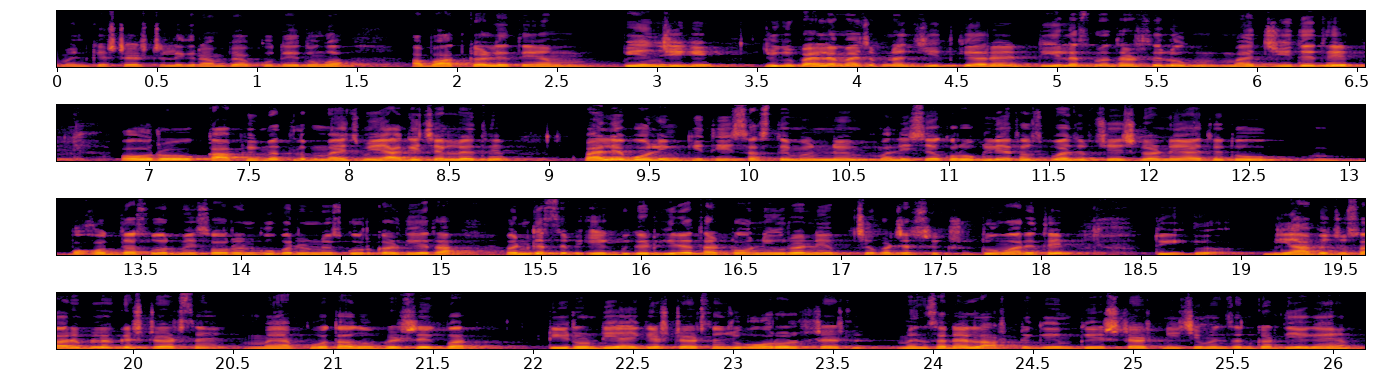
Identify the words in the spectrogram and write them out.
मैं इनके स्टेस्ट टेलीग्राम पे आपको दे दूँगा। अब बात कर लेते हैं हम पीएनजी की, जो कि पहला मैच अपना जीत के आ रहे हैं। डीएलएस मेथड से लोग मैच जीते थे और काफ़ी मतलब मैच में आगे चल रहे थे। पहले बॉलिंग की थी, सस्ते में उन्होंने मलेशिया को रोक लिया था, उसके बाद जब चेंज करने आए थे तो बहुत दस ओवर में, सौ रन के ऊपर उन्होंने स्कोर कर दिया था और इनका सिर्फ़ एक विकेट गिरा था। टॉनी उरा ने ज़बरदस्त सिक्सटी टू मारे थे। तो यहाँ पे जो सारे प्लेयर के स्टेट्स हैं, मैं आपको बता दूँ फिर से एक बार। टी ट्वेंटी आई के स्टेट्स हैं, जो ओवरऑल स्टेट्स मेंशन है लास्ट गेम के स्टेट्स नीचे मेंशन कर दिए गए हैं।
